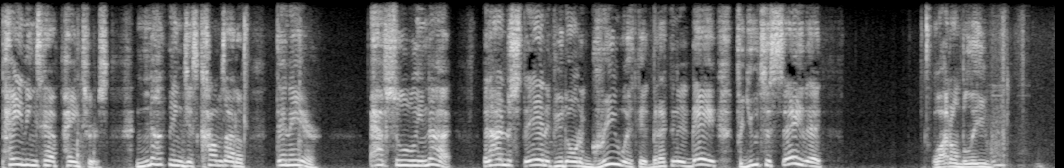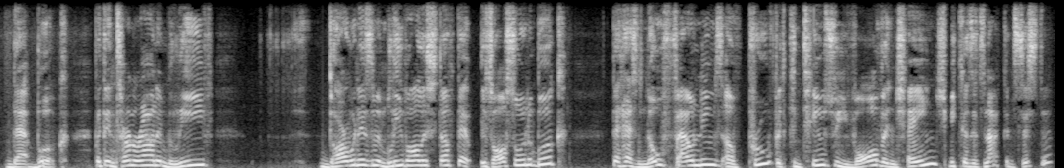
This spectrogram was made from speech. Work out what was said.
Paintings have painters. Nothing just comes out of thin air. Absolutely not. And I understand if you don't agree with it, but at the end of the day, for you to say that, well, I don't believe that book, but then turn around and believe Darwinism and believe all this stuff that is also in a book that has no foundings of proof, it continues to evolve and change because it's not consistent.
